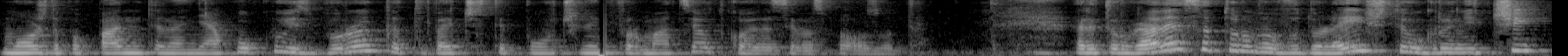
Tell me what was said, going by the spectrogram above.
Може да попаднете на няколко избора, като вече сте получили информация от кой да се възползвате. Ретрограден Сатурн във Водолей ще ограничи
